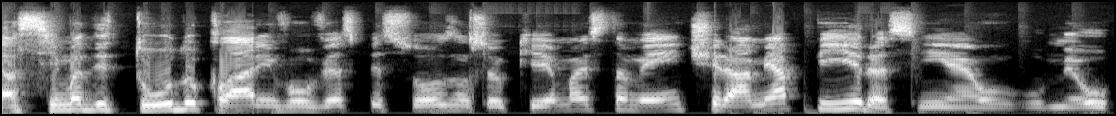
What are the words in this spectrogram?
acima de tudo, claro, envolver as pessoas, não sei o quê, mas também tirar minha pira, assim, é o, o meu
